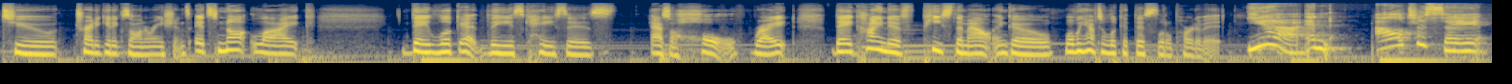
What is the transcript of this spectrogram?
to try to get exonerations, it's not like they look at these cases as a whole, right? They kind of piece them out and go, well, we have to look at this little part of it. Yeah, and I'll just say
